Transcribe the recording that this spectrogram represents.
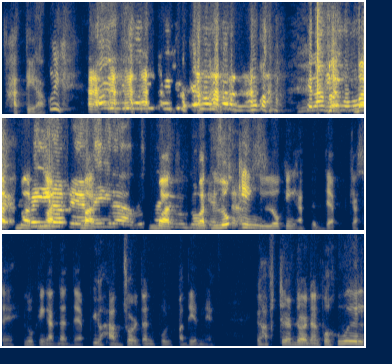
Hati ako eh. Ay, hindi mo hindi mo kailangan parang bukas. Kailangan But, mo but, but, but, Mahirap eh, but, mahirap. But, but looking, looking at the depth kasi, looking at the depth, you have Jordan Poole pa din eh. You have Jordan Poole who will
